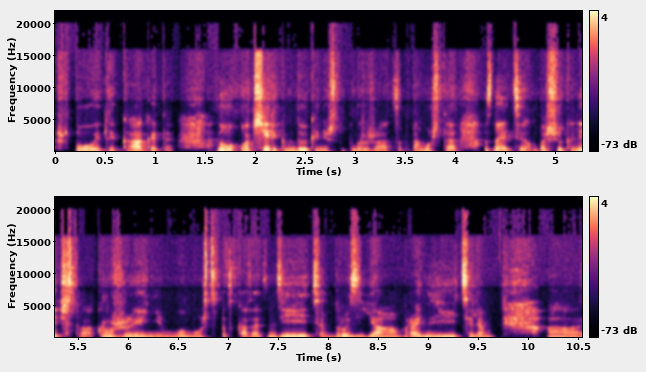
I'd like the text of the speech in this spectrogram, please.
что это и как это. Ну, вообще рекомендую, конечно, погружаться, потому что, знаете, большое количество окружений вы можете подсказать детям, друзьям, родителям. А,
